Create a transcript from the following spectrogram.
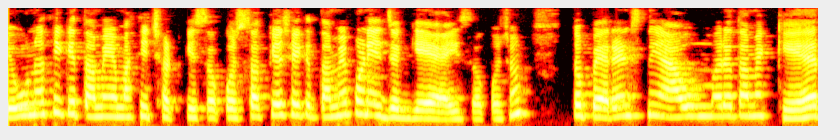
એવું નથી કે તમે એમાંથી છટકી શકો. શક્ય છે કે તમે પણ એ જગ્યાએ આવી શકો છો. તો પેરેન્ટ્સની આ ઉંમરે તમે કેર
